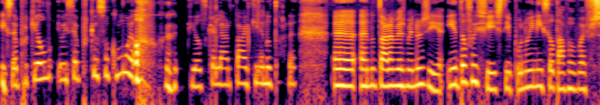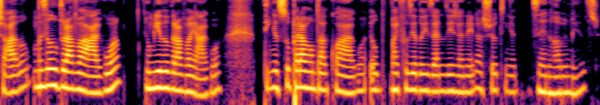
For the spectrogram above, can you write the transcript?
isso é porque ele, isso é porque eu sou como ele. e ele se calhar está aqui a notar a, a notar a mesma energia. E então foi fixe, tipo, no início ele estava bem fechado, mas ele adorava água. O miúdo adorava água, tinha super à vontade com a água. Ele vai fazer dois anos em janeiro, acho que eu tinha 19 meses.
